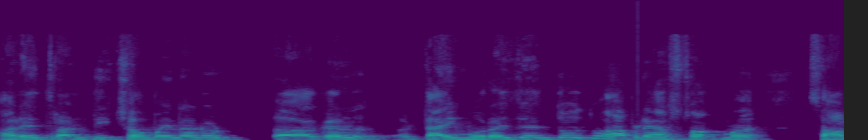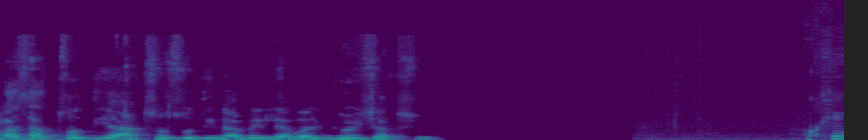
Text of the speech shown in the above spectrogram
અને ત્રણથી છ મહિનાનો અગર ટાઈમ હોરાઇઝન તો તો આપણે આ સ્ટોકમાં સાડા સાતસો થી આઠસો સુધીના બી લેવલ જોઈ શકશું. ઓકે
